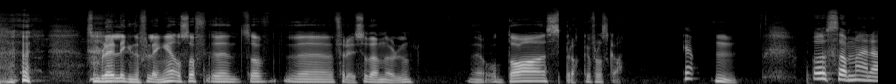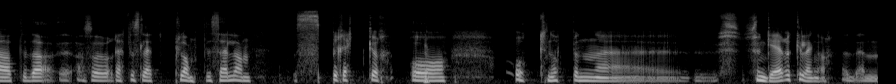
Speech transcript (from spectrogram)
som ble liggende for lenge, og så, eh, så eh, frøs jo den ølen. Eh, Og da sprakk jo flaska. Ja. Mm. Og samme er det at da, altså rett og slett plantecellene sprekker, og, og knoppen eh, fungerer ikke lenger. Den,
